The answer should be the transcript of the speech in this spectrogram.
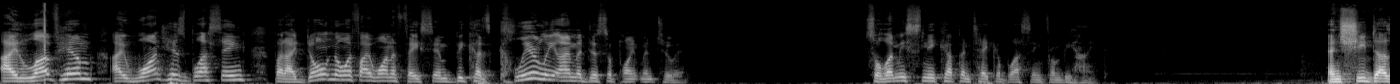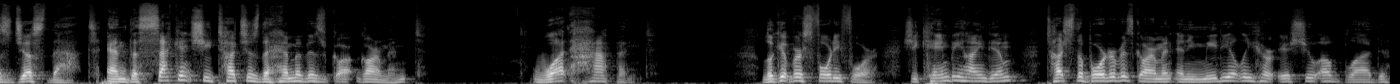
I love him. I want his blessing, but I don't know if I want to face him because clearly I'm a disappointment to him. So let me sneak up and take a blessing from behind. And she does just that. And the second she touches the hem of his gar- garment, what happened? Look at verse 44. She came behind him, touched the border of his garment, and immediately her issue of blood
